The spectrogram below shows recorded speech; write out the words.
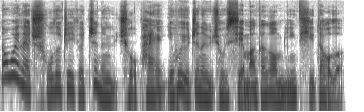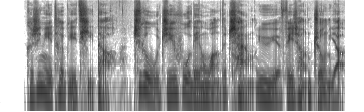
那未来除了这个智能羽球拍，也会有智能羽球鞋吗？刚刚我们已经提到了，可是你也特别提到这个五 G 互联网的场域也非常重要，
